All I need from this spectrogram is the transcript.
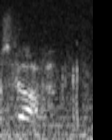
Almost up.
